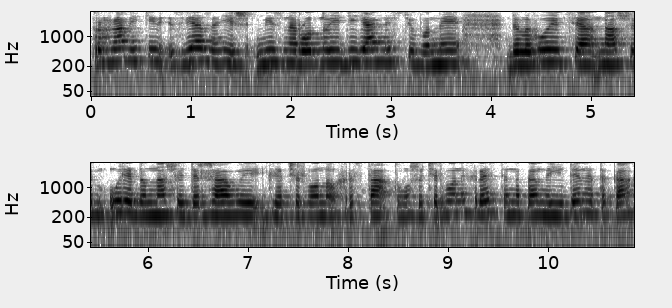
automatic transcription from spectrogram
програми, які зв'язані з міжнародною діяльністю, вони делегуються нашим урядом, нашою державою для Червоного Хреста. Тому що Червоний Хрест це, напевно, єдина така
